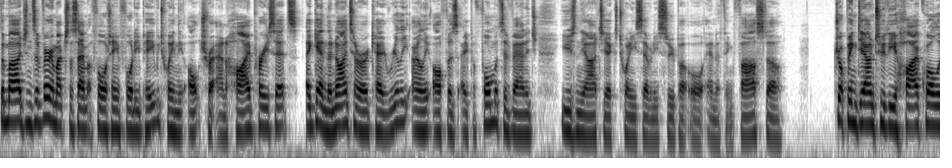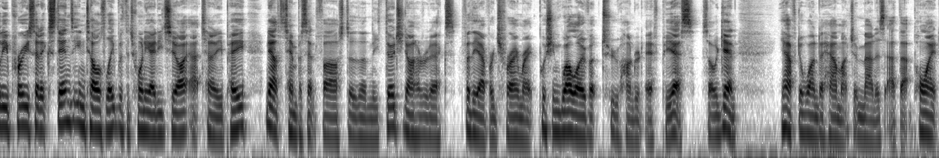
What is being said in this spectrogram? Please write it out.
The margins are very much the same at 1440p between the ultra and high presets. Again, the 9900K really only offers a performance advantage using the RTX 2070 Super or anything faster. Dropping down to the high quality preset extends Intel's lead with the 2080 Ti at 1080p. Now it's 10% faster than the 3900X for the average frame rate, pushing well over 200 FPS. So again, you have to wonder how much it matters at that point.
